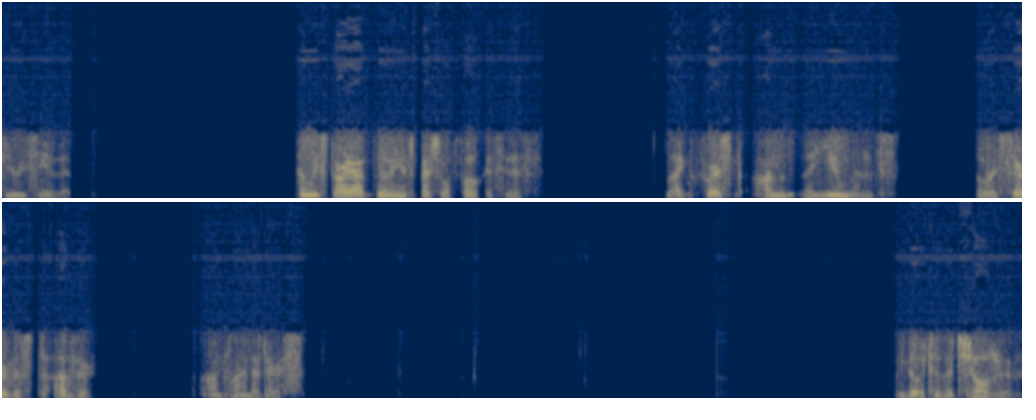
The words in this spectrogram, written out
can receive it. And we start out doing special focuses, like first on the humans who are service to other on planet Earth. We go to the children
